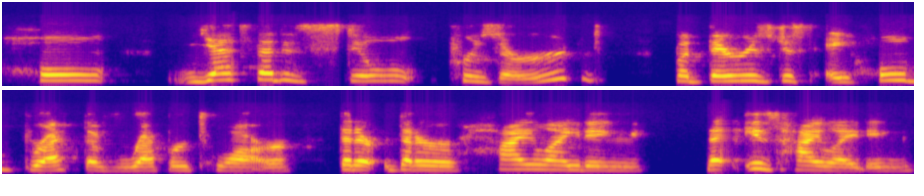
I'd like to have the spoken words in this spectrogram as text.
whole, yes, that is still preserved, but there is just a whole breadth of repertoire that are that are highlighting that is highlighting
